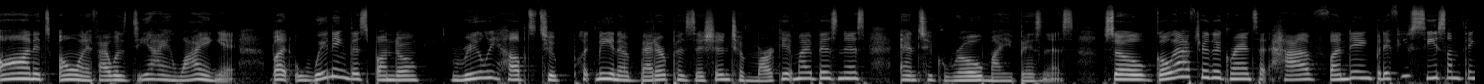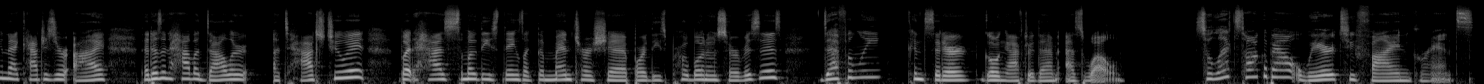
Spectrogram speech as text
on its own if I was DIYing it. But winning this bundle really helped to put me in a better position to market my business and to grow my business. So go after the grants that have funding, but if you see something that catches your eye that doesn't have a dollar attached to it, but has some of these things like the mentorship or these pro bono services, definitely consider going after them as well. So let's talk about where to find grants.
